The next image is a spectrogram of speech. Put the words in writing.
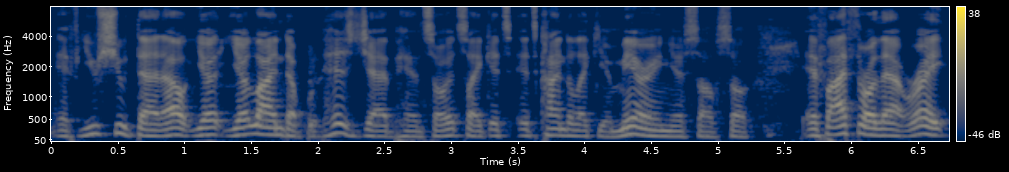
if you shoot that out, you're you're lined up with his jab hand. So it's like it's it's kind of like you're mirroring yourself. So if I throw that right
